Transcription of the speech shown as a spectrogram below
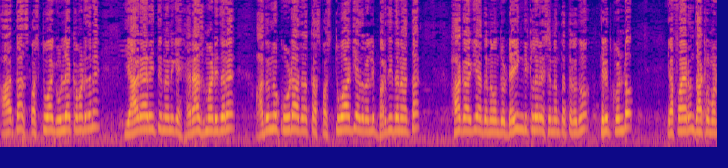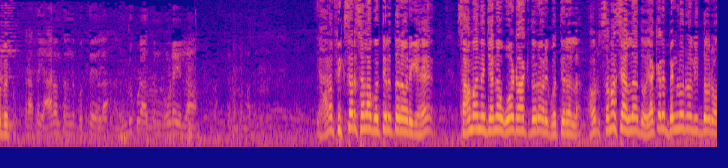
ಆತ ಸ್ಪಷ್ಟವಾಗಿ ಉಲ್ಲೇಖ ಮಾಡಿದ್ದಾನೆ. ಯಾರ್ಯಾವ ರೀತಿ ನನಗೆ ಹೆರಾಸ್ ಮಾಡಿದ್ದಾರೆ, ಅದನ್ನು ಕೂಡ ಅದರತ್ತ ಸ್ಪಷ್ಟವಾಗಿ ಅದರಲ್ಲಿ ಬರೆದಿದ್ದಾನೆ ಆತ. ಹಾಗಾಗಿ ಅದನ್ನು ಒಂದು ಡೈಯಿಂಗ್ ಡಿಕ್ಲರೇಷನ್ ಅಂತ ತೆಗೆದು ತೆಗೆದುಕೊಂಡು ಎಫ್ಐಆರ್ ಅನ್ನು ದಾಖಲು ಮಾಡಬೇಕು. ಯಾರ ಫಿಕ್ಸರ್ಸ್ ಎಲ್ಲ ಗೊತ್ತಿರುತ್ತಾರೆ ಅವರಿಗೆ. ಸಾಮಾನ್ಯ ಜನ ಓಟ್ ಹಾಕಿದವರು ಅವ್ರಿಗೆ ಗೊತ್ತಿರಲ್ಲ. ಅವ್ರ ಸಮಸ್ಯೆ ಅಲ್ಲ ಅದು. ಯಾಕಂದ್ರೆ ಬೆಂಗಳೂರಿನಲ್ಲಿ ಇದ್ದವರು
